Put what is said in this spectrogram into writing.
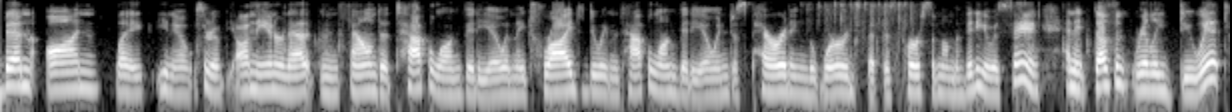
been on like you know sort of on the internet and found a tap along video and they tried doing the tap along video and just parroting the words that this person on the video is saying and it doesn't really do it.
